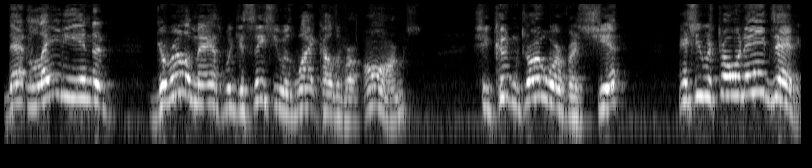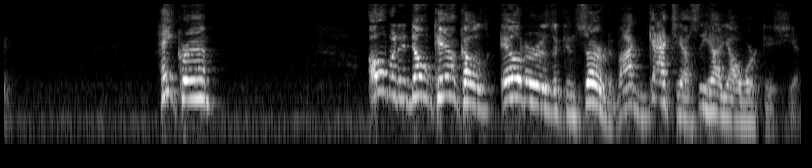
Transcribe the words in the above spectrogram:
That lady in the gorilla mask, we could see she was white because of her arms. She couldn't throw worth a shit, and she was throwing eggs at him. Hate crime. Oh, but it don't count because Elder is a conservative. I got you. I see how y'all work this shit.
